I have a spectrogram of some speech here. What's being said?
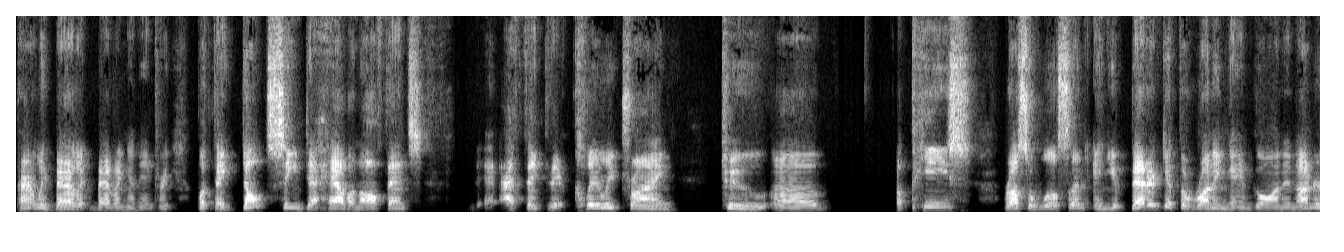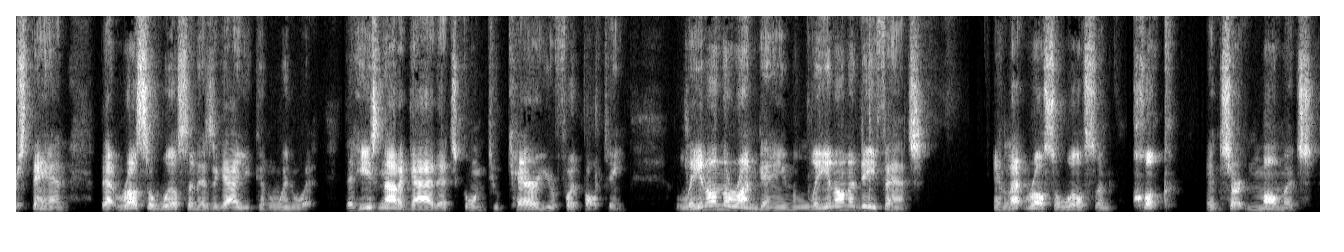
apparently battling an injury, but they don't seem to have an offense. I think they're clearly trying to uh, appease Russell Wilson, and you better get the running game going and understand that Russell Wilson is a guy you can win with that he's not a guy that's going to carry your football team. Lean on the run game, lean on the defense, and let Russell Wilson cook in certain moments.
